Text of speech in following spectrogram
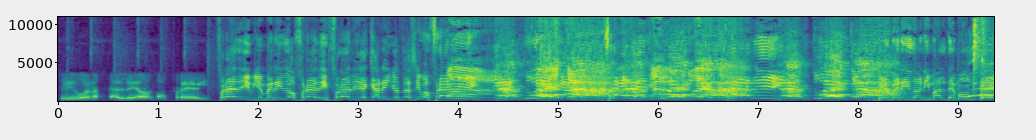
Sí, buenas tardes. Hablo con Freddy. Freddy, bienvenido Freddy, Freddy de cariño te decimos Freddy. ¡Cantueca! ¡Freddy! ¡Cantueca! ¡Freddy! Bienvenido Animal de Monte,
